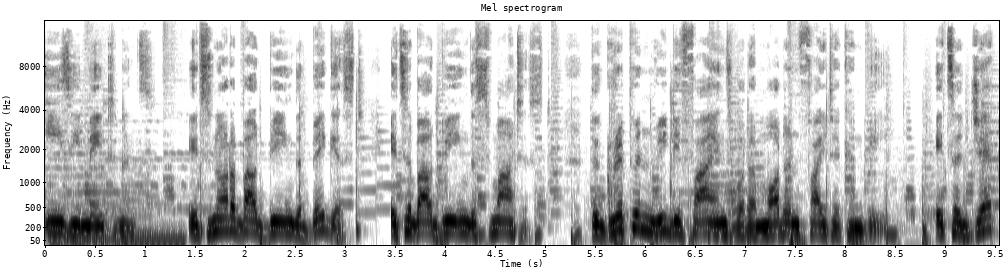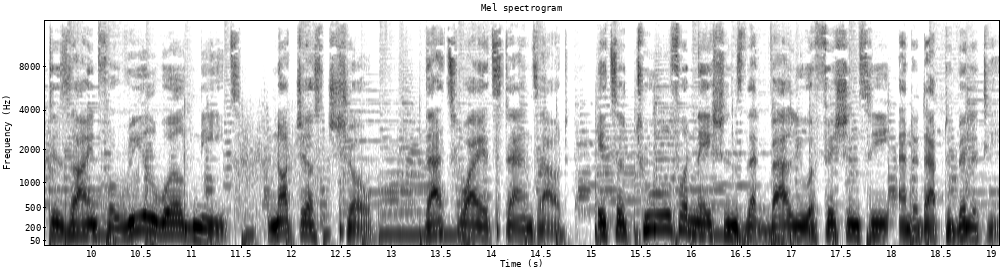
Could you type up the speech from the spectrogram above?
easy maintenance. It's not about being the biggest, it's about being the smartest. The Gripen redefines what a modern fighter can be. It's a jet designed for real-world needs, not just show. That's why it stands out. It's a tool for nations that value efficiency and adaptability.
